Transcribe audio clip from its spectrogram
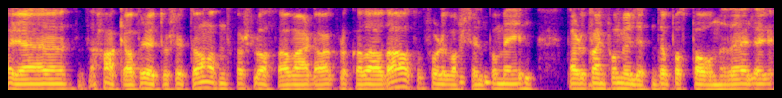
bare hake av for autoskytterne, at den skal slå seg av hver dag klokka da og da. og Så får du varsel på mail der du kan få muligheten til å postpone det, eller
